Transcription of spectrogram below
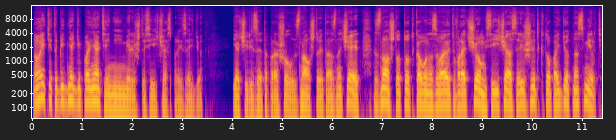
Но эти-то бедняги понятия не имели, что сейчас произойдет. Я через это прошел и знал, что это означает, знал, что тот, кого называют врачом, сейчас решит, кто пойдет на смерть.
